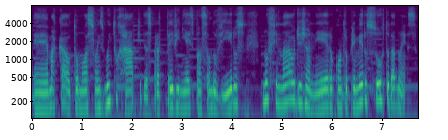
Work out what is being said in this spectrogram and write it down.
É, Macau tomou ações muito rápidas para prevenir a expansão do vírus no final de janeiro contra o primeiro surto da doença.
